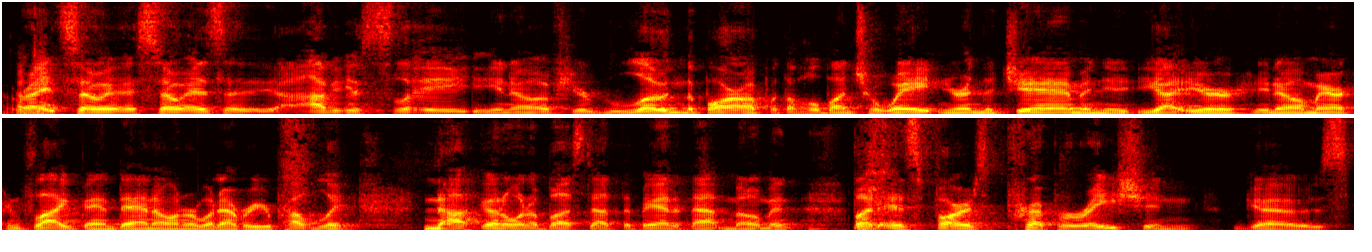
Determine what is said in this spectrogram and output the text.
right? Okay. So, so as a, obviously, you know, if you're loading the bar up with a whole bunch of weight and you're in the gym and you, you got your, you know, American flag bandana on or whatever, you're probably not going to want to bust out the band at that moment. But as far as preparation goes,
